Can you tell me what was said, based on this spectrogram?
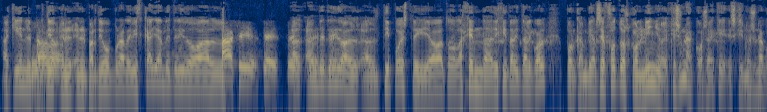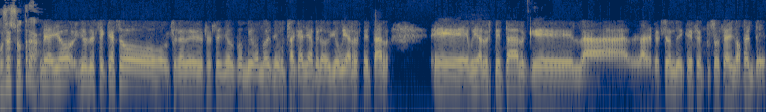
aquí en el partido, En, el, Partido Popular de Vizcaya han detenido al, ah, sí, sí, han detenido al, al, tipo este que llevaba toda la agenda digital y tal y cual por cambiarse fotos con niños. Es que es una cosa, es que, es que no es una cosa, es otra. Mira, yo, yo en este caso, fíjate, ese señor conmigo no es de mucha caña, pero yo voy a respetar eh, voy a respetar que la, la depresión de que ese sea inocente.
